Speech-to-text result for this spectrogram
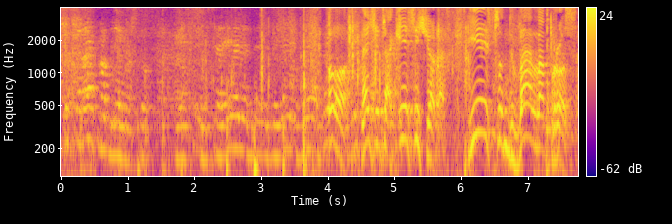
еще вторая проблема, что Исраэль О, значит так, есть еще раз. Есть тут два вопроса.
